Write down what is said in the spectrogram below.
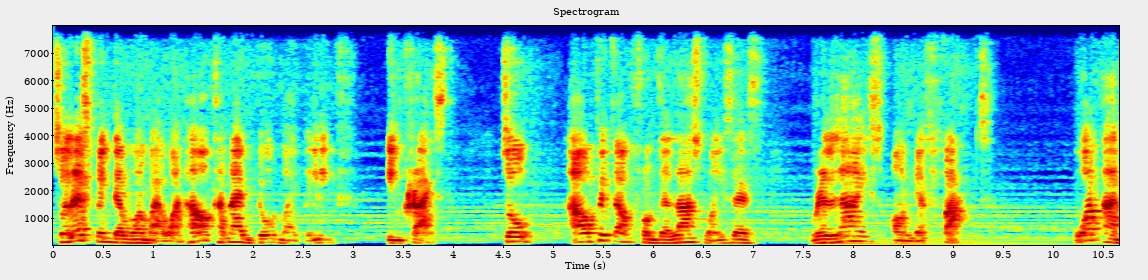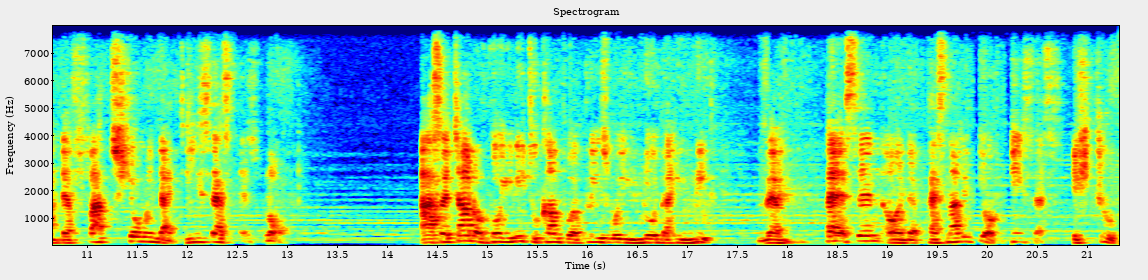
So let's pick them one by one. How can I build my belief in Christ? So I'll pick up from the last one. He says, relies on the facts. What are the facts showing that Jesus is Lord? As a child of God, you need to come to a place where you know that indeed the person or the personality of Jesus is true.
